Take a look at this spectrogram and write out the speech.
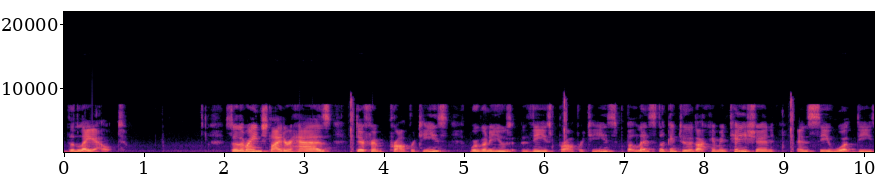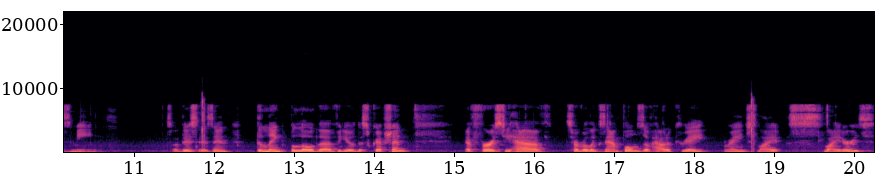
the layout. So the range slider has different properties. We're going to use these properties, but let's look into the documentation and see what these mean. So this is in the link below the video description. At first you have several examples of how to create range sli sliders.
